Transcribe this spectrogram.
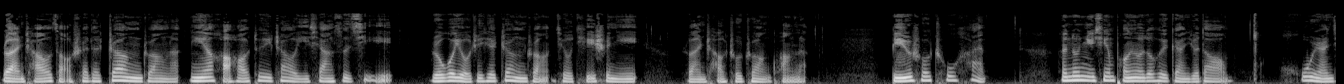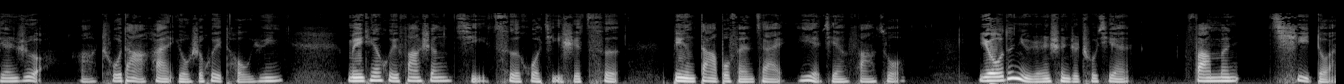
卵巢早衰的症状了。你也好好对照一下自己，如果有这些症状，就提示你卵巢出状况了。比如说出汗，很多女性朋友都会感觉到忽然间热啊，出大汗，有时会头晕，每天会发生几次或几十次，并大部分在夜间发作。有的女人甚至出现发闷、气短。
